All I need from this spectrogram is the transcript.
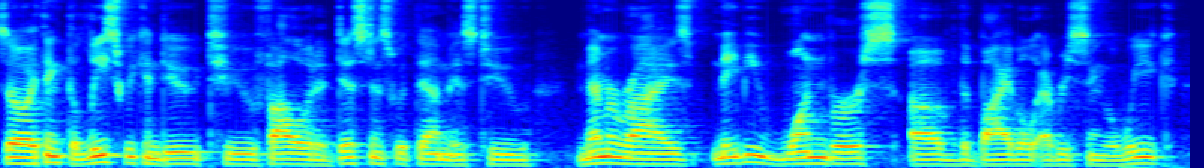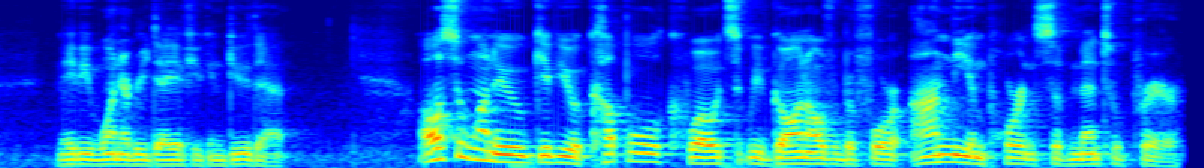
So I think the least we can do to follow at a distance with them is to memorize maybe one verse of the Bible every single week maybe one every day if you can do that. I also want to give you a couple quotes that we've gone over before on the importance of mental prayer.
